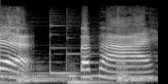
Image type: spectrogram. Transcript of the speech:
拜拜。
